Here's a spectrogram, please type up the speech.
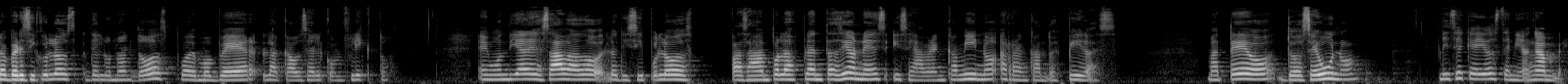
los versículos del 1 al 2 podemos ver la causa del conflicto. En un día de sábado los discípulos pasaban por las plantaciones y se abren camino arrancando espigas. Mateo 12.1 dice que ellos tenían hambre.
